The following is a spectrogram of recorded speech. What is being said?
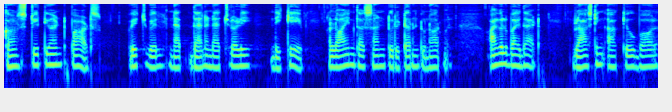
constituent parts which will nat then naturally decay, allowing the sun to return to normal. I will buy that. Blasting a Q-ball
